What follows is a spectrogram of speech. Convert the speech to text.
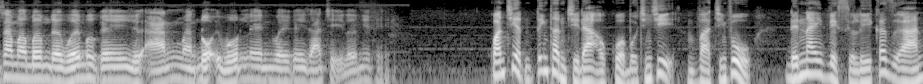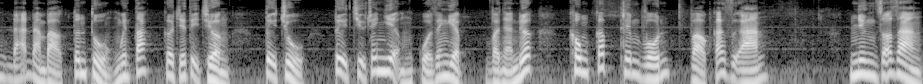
Sao mà bơm được với một cái dự án mà đội vốn lên với cái giá trị lớn như thế? Quán triệt tinh thần chỉ đạo của Bộ Chính trị và Chính phủ Đến nay, việc xử lý các dự án đã đảm bảo tuân thủ nguyên tắc cơ chế thị trường, tự chủ, tự chịu trách nhiệm của doanh nghiệp và nhà nước không cấp thêm vốn vào các dự án. Nhưng rõ ràng,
